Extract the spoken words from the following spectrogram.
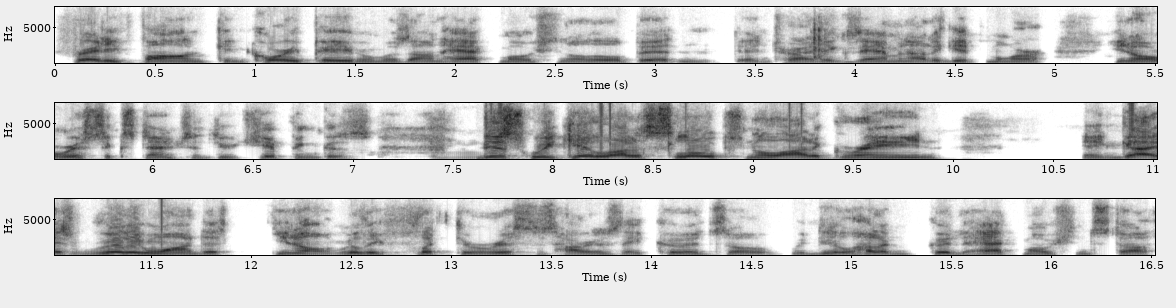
Freddie Funk and Corey Pavin was on hack motion a little bit and, and trying to examine how to get more, you know, wrist extension through chipping because mm-hmm. this week had a lot of slopes and a lot of grain, and guys really wanted to, you know, really flick their wrists as hard as they could. So we did a lot of good hack motion stuff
